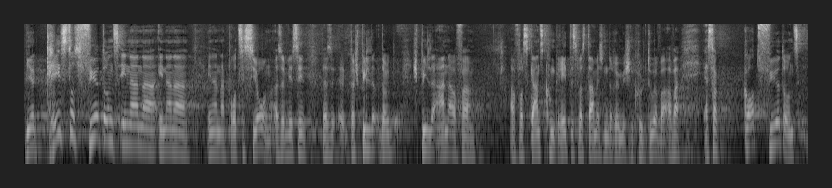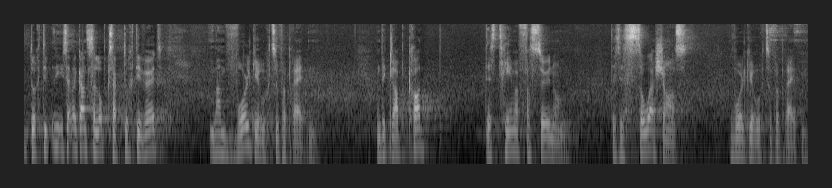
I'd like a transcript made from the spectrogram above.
Wir, Christus führt uns in einer, in, einer, in einer Prozession. Also wir sind, das, da, spielt, da spielt er an auf, ein, auf was ganz Konkretes, was damals in der römischen Kultur war. Aber er sagt, Gott führt uns durch die, ich sage mal ganz salopp gesagt, durch die Welt, um einen Wohlgeruch zu verbreiten. Und ich glaube, gerade das Thema Versöhnung, das ist so eine Chance. Wohlgeruch zu verbreiten.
